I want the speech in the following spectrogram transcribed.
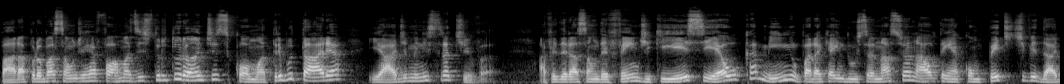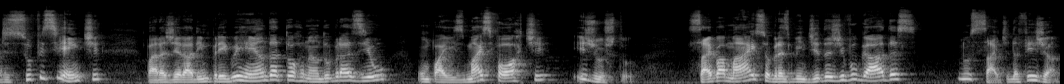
para a aprovação de reformas estruturantes como a tributária e a administrativa. A federação defende que esse é o caminho para que a indústria nacional tenha competitividade suficiente para gerar emprego e renda, tornando o Brasil um país mais forte e justo. Saiba mais sobre as medidas divulgadas no site da Firjan.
